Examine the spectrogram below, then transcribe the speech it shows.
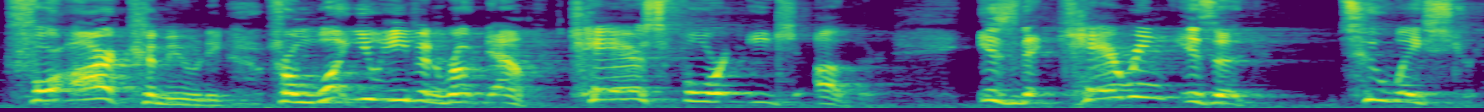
for our community, from what you even wrote down, cares for each other, is that caring is a two way street.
